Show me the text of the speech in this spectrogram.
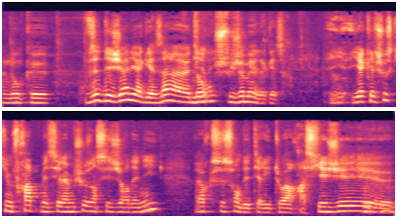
Donc, euh, Vous êtes déjà allé à Gaza, euh, non, je suis jamais allé à Gaza. Il y- a quelque chose qui me frappe, mais c'est la même chose en Cisjordanie, alors que ce sont des territoires assiégés, euh, Mhm.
